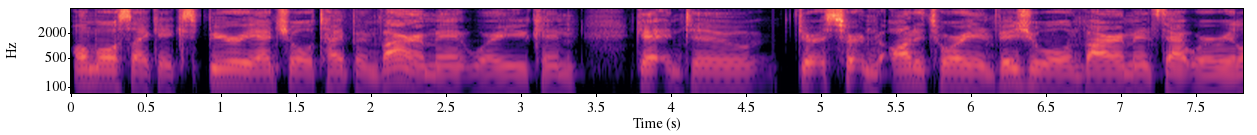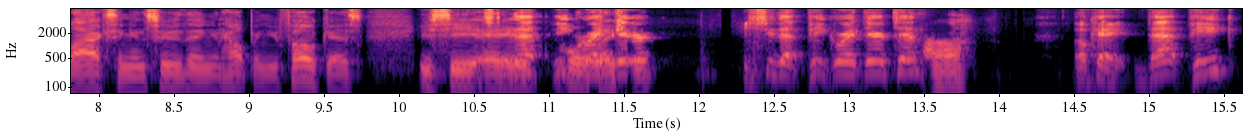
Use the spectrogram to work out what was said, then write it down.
almost like experiential type environment where you can get into certain auditory and visual environments that were relaxing and soothing and helping you focus. You see You see a that peak right there? You see that peak right there, Tim? Uh, Okay, that peak,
